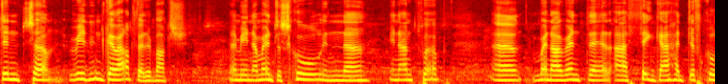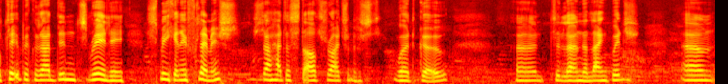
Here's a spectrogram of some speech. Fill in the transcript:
didn't um, we didn't go out very much. I mean, I went to school in uh, in Antwerp. Uh, when I went there, I think I had difficulty because I didn't really speak any Flemish, so I had to start right from the word go. Uh, to learn the language. Um,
